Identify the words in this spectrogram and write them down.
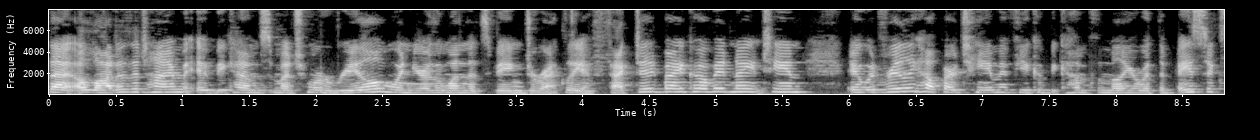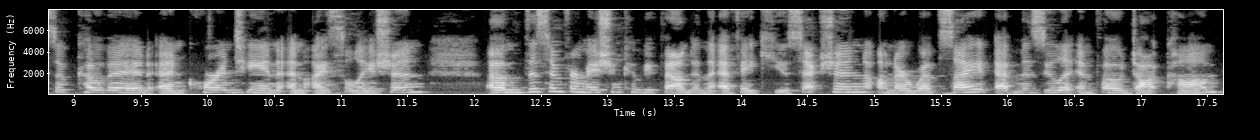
that a lot of the time it becomes much more real when you're the one that's being directly affected by COVID 19, it would really help our team if you could become familiar with the basics of COVID and quarantine and isolation. Um, this information can be found in the FAQ section on our website at missoulainfo.com.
